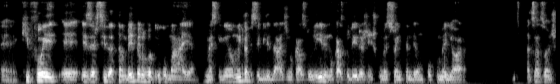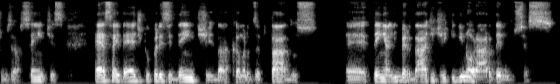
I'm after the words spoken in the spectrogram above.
é, que foi é, exercida também pelo Rodrigo Maia, mas que ganhou muita visibilidade no caso do Lira, e no caso do Lira a gente começou a entender um pouco melhor as razões subjacentes, é essa ideia de que o presidente da Câmara dos Deputados é, tem a liberdade de ignorar denúncias.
